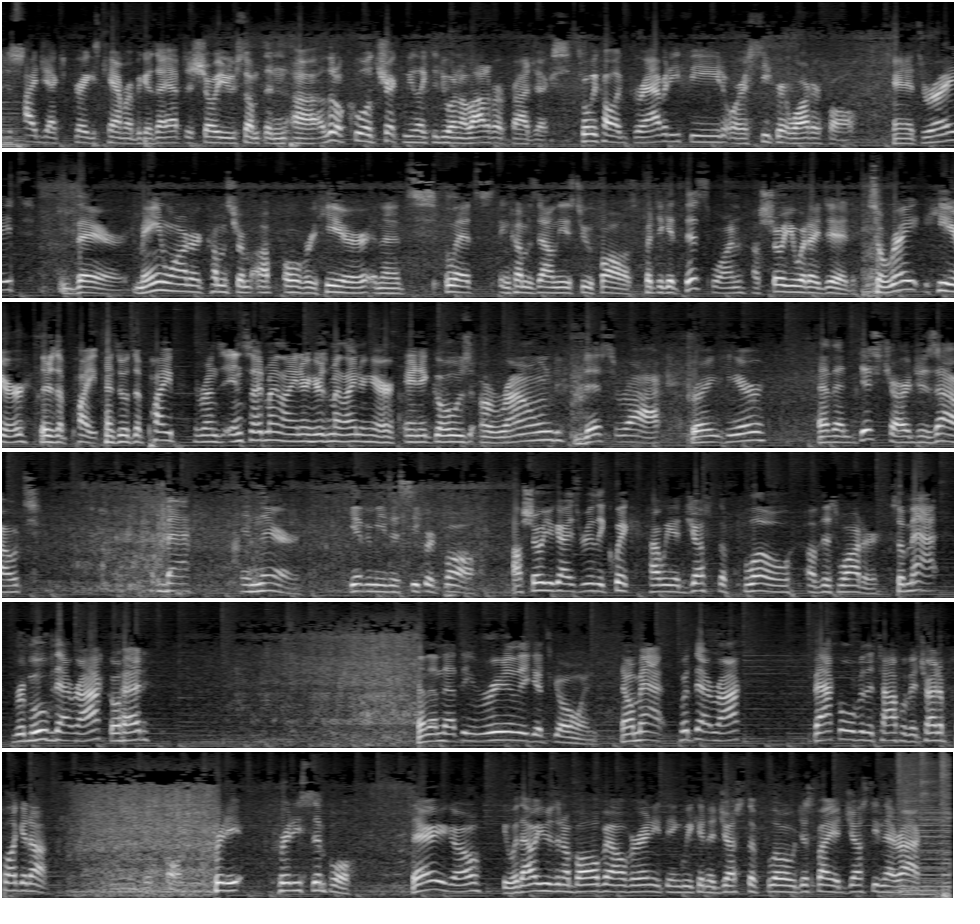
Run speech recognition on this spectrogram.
So just hijacked Greg's camera because I have to show you something, uh, a little cool trick we like to do on a lot of our projects. It's what we call a gravity feed or a secret waterfall. And it's right there. Main water comes from up over here and then it splits and comes down these two falls. But to get this one, I'll show you what I did. So right here, there's a pipe. And so it's a pipe that runs inside my liner. Here's my liner here. And it goes around this rock right here and then discharges out back in there, giving me this secret fall. I'll show you guys really quick how we adjust the flow of this water. So Matt, remove that rock, go ahead. And then that thing really gets going. Now Matt, put that rock back over the top of it, try to plug it up. Pretty, pretty simple. There you go. Without using a ball valve or anything, we can adjust the flow just by adjusting that rock.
